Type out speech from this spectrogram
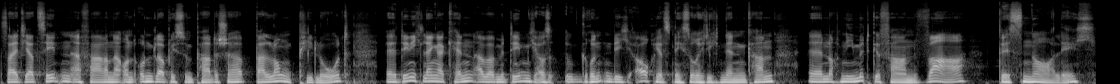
seit Jahrzehnten erfahrener und unglaublich sympathischer Ballonpilot, äh, den ich länger kenne, aber mit dem ich aus Gründen, die ich auch jetzt nicht so richtig nennen kann, äh, noch nie mitgefahren war. bis neulich.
